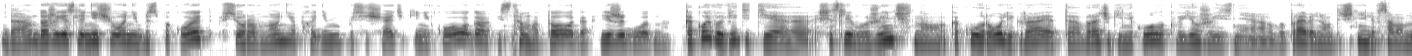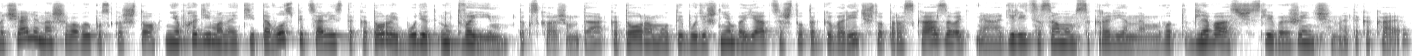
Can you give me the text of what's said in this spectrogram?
Да, даже если ничего не беспокоит, все равно необходимо посещать гинеколога и стоматолога ежегодно. Какой вы видите счастливую женщину, какую роль играет врач-гинеколог в ее жизни? Вы правильно уточнили в самом начале нашего выпуска, что необходимо найти того специалиста, который будет, ну, твоим, так скажем, да, которому ты будешь не бояться что-то говорить, что-то рассказывать, а, делиться самым сокровенным. Вот для вас счастливая женщина это какая?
